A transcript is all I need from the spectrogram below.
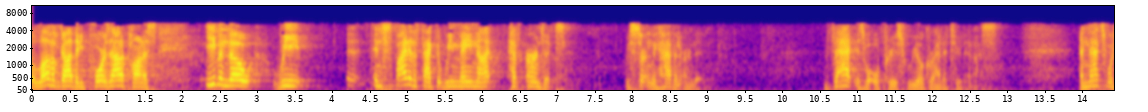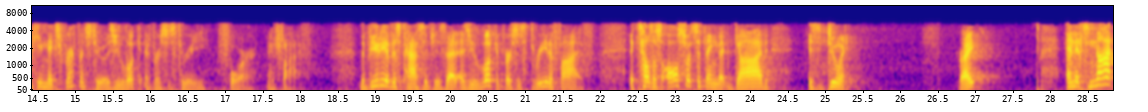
the love of God that He pours out upon us, even though we, in spite of the fact that we may not have earned it, we certainly haven't earned it. That is what will produce real gratitude in us. And that's what he makes reference to as you look at verses 3, 4, and 5. The beauty of this passage is that as you look at verses 3 to 5, it tells us all sorts of things that God is doing. Right? And it's not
